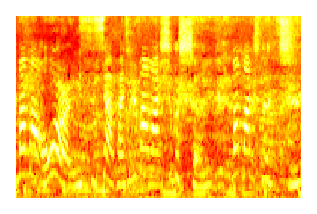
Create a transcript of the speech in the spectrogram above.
妈妈偶尔一次下凡，其实妈妈是个神，妈妈是个职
